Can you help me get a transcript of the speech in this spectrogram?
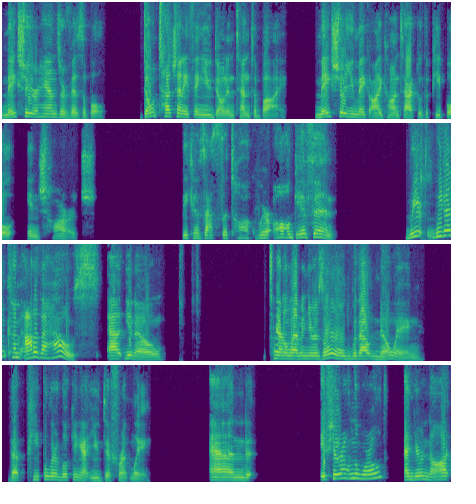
make sure your hands are visible. Don't touch anything you don't intend to buy. Make sure you make eye contact with the people in charge. Because that's the talk we're all given. We we don't come out of the house at, you know, 10, 11 years old without knowing that people are looking at you differently. And if you're out in the world and you're not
